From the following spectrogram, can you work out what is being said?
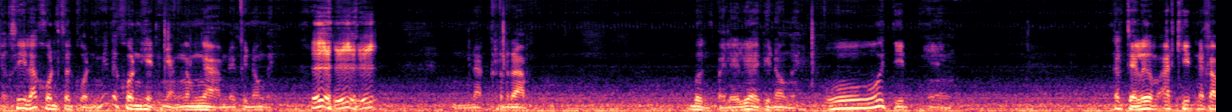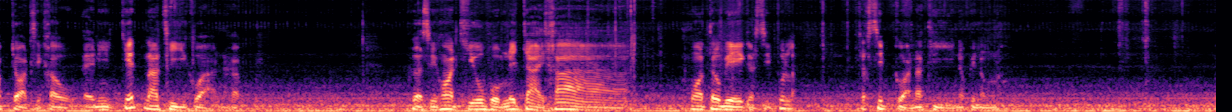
จากซี่แล้วคนสกลมีแต่คนเห็นอย่างงามๆเลยพี่น้องเลยนะครับ เบิ่งไปเรื่อยๆพี่น้องเลยโอ้ยติดแหงตั้งแต่เริ่มอัดคลิปนะครับ จอดสิเขาไอ้นี่เจ็ดนาทีกว่านะครับ เพื่อสิฮอดคิวผมได้จ่ายค่ามอเตอร์เวย์กับสิพุ่นละจากสิบกว่านาทีนะพี่น้องเนาะไป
